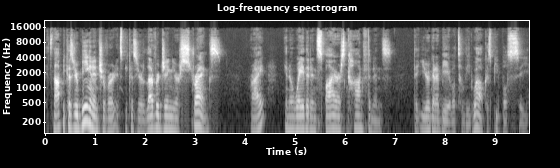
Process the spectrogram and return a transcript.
It's not because you're being an introvert, it's because you're leveraging your strengths, right? In a way that inspires confidence that you're going to be able to lead well because people see,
